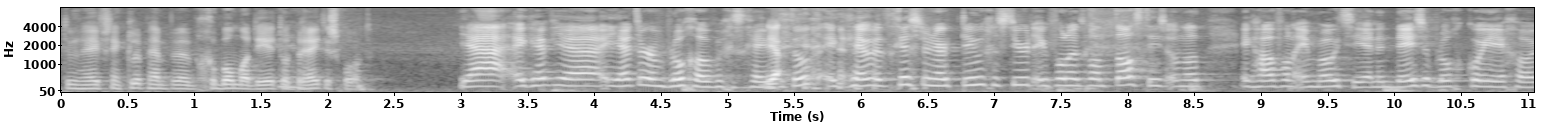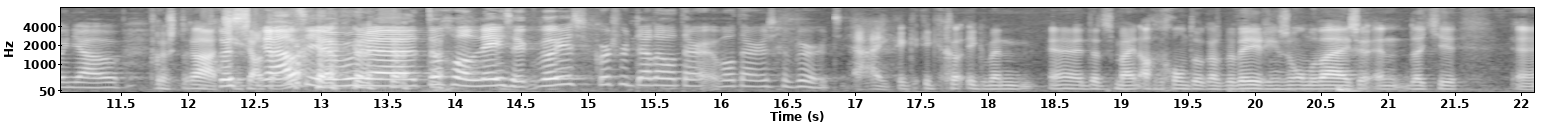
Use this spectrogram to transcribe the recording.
Toen heeft zijn club hem eh, gebombardeerd tot Ja. breedte sport. Ja, ik heb je, je hebt er een blog over geschreven, Ja. toch? Ik heb het gisteren naar Tim gestuurd. Ik vond het fantastisch, omdat ik hou van emotie. En in deze blog kon je gewoon jouw Frustratie. frustratie woede toch wel lezen. Wil je eens kort vertellen wat daar, wat daar is gebeurd? Ja, ik, ik, ik, ik ben, eh, dat is mijn achtergrond ook als bewegingsonderwijzer. En dat je eh,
